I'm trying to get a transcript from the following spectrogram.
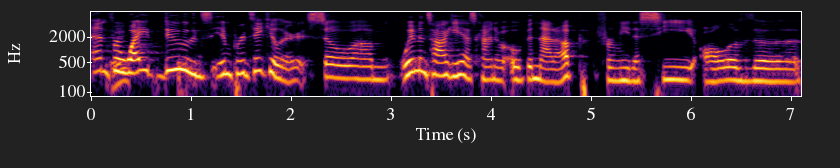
and for white dudes in particular. So, um, women's hockey has kind of opened that up for me to see all of the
